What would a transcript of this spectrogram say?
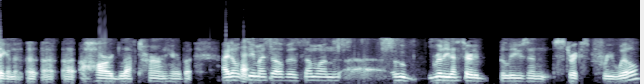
taking a, a, a hard left turn here, but I don't see myself as someone uh, who really necessarily believes in strict free will.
